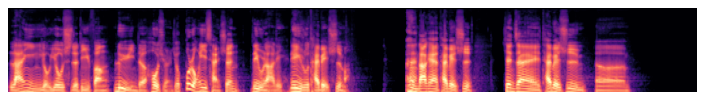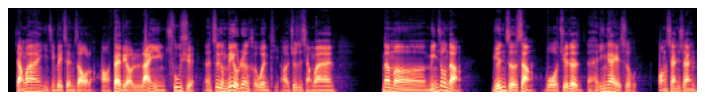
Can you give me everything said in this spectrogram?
蓝营有优势的地方，绿营的候选人就不容易产生。例如哪里？例如台北市嘛。大家看看台北市，现在台北市呃，蒋万安已经被征召了，好，代表蓝营初选，呃，这个没有任何问题啊，就是蒋万安。那么民众党原则上，我觉得应该也是黄珊珊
